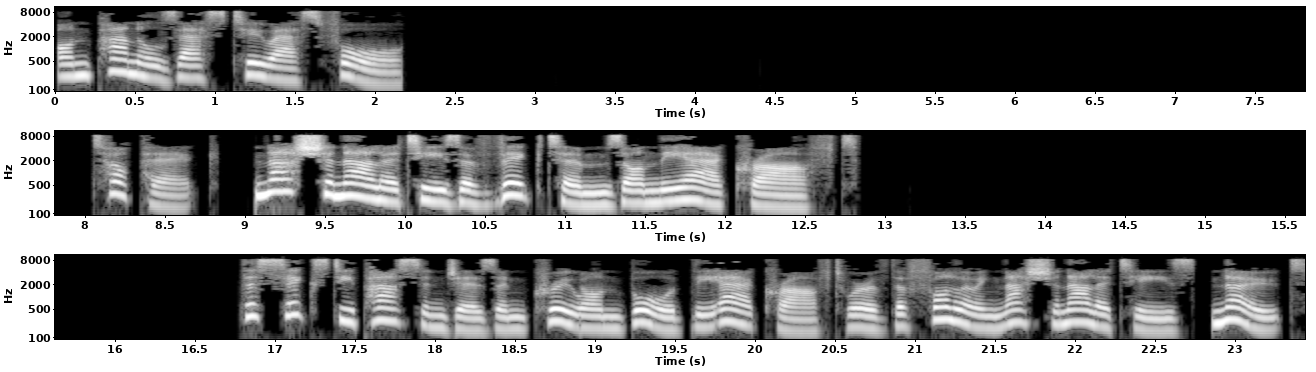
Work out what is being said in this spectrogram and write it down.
on panels S2 S4. Topic: Nationalities of victims on the aircraft. The 60 passengers and crew on board the aircraft were of the following nationalities. Note,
